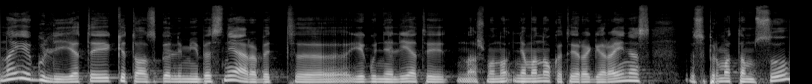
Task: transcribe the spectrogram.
Na, jeigu lyja, tai kitos galimybės nėra, bet jeigu nelyja, tai na, aš manau, nemanau, kad tai yra gerai, nes visų pirma tamsu,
